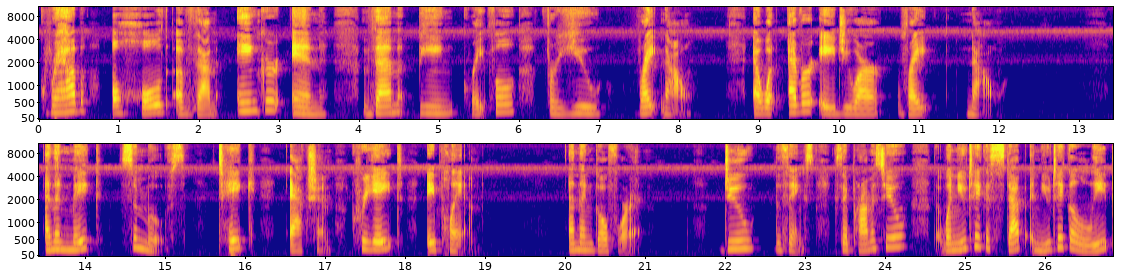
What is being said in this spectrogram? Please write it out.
Grab a hold of them, anchor in them being grateful for you right now, at whatever age you are right now. And then make some moves, take action, create a plan, and then go for it. Do the things. Because I promise you that when you take a step and you take a leap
